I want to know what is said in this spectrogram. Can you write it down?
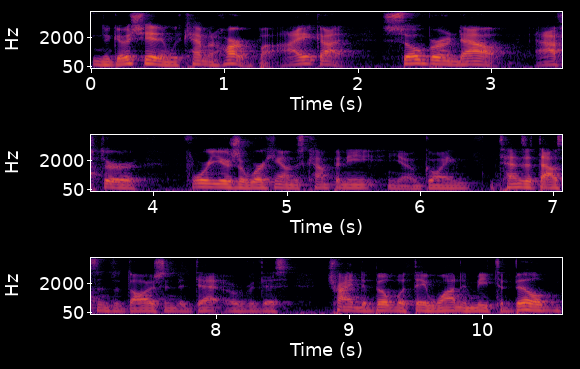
negotiating with Kevin Hart, but I got so burned out after four years of working on this company, you know, going tens of thousands of dollars into debt over this, trying to build what they wanted me to build,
